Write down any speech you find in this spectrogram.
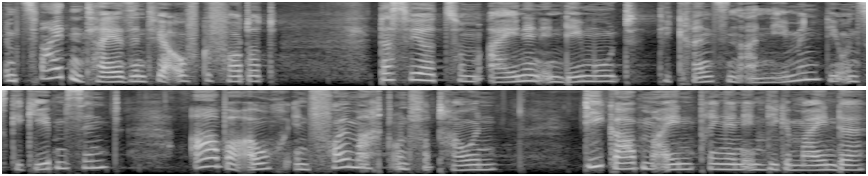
Im zweiten Teil sind wir aufgefordert, dass wir zum einen in Demut die Grenzen annehmen, die uns gegeben sind, aber auch in Vollmacht und Vertrauen die Gaben einbringen in die Gemeinde,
